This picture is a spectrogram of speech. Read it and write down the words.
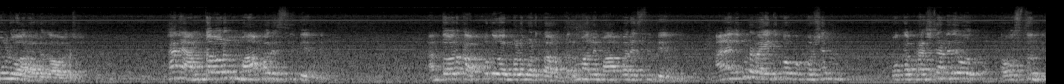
మూడు వారాలు కావచ్చు. కానీ అంతవరకు మా పరిస్థితి ఏంది? అంతవరకు అప్పులు వెంబడబడతా ఉంటారు మళ్ళీ మా పరిస్థితి ఏంది? అనేది కూడా రైతుకు ఒక క్వశ్చన్ ఒక ప్రశ్న అనేది వస్తుంది.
